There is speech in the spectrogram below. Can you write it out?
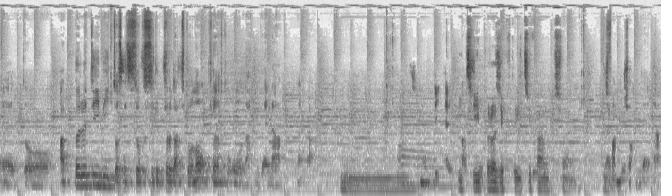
えっ、ー、と、Apple TV と接続するプロダクトのプロダクトオーナーみたいな、なんか、うん。持っていたりとか。1プロジェクト、1ファンクション。1ファンクションみたいな。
